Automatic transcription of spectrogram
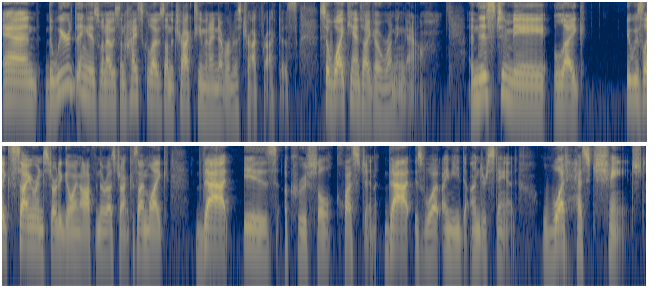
And the weird thing is, when I was in high school, I was on the track team and I never missed track practice. So why can't I go running now? And this to me, like, it was like sirens started going off in the restaurant because I'm like, that is a crucial question. That is what I need to understand. What has changed?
